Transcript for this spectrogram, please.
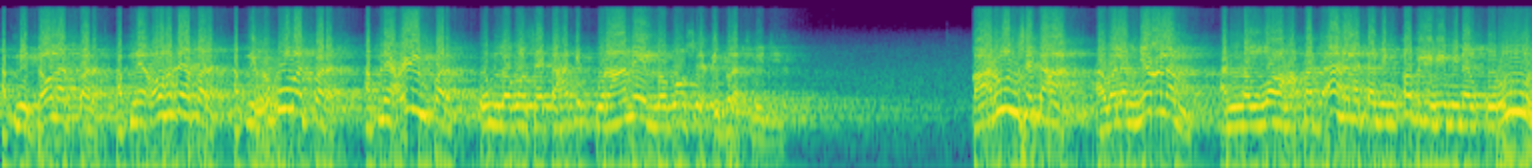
اپنی دولت پر، اپنے عہدے پر، اپنی حکومت پر، اپنے علم پر، ان لوگوں سے کہا کہ پرانے لوگوں سے عبرت لیجیے قارون سے کہا، اولم يعلم ان اللہ قد اہلک من قبله من القرون،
